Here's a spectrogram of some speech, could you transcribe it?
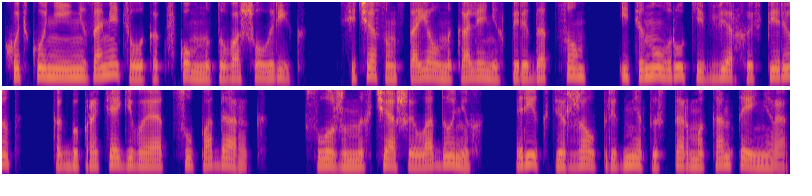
Хоть Кони и не заметила, как в комнату вошел Рик, сейчас он стоял на коленях перед отцом и тянул руки вверх и вперед, как бы протягивая отцу подарок. В сложенных чашей ладонях Рик держал предмет из термоконтейнера,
